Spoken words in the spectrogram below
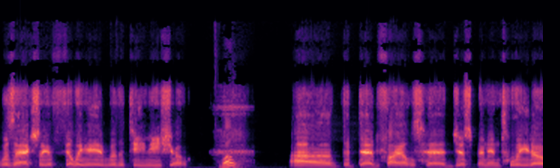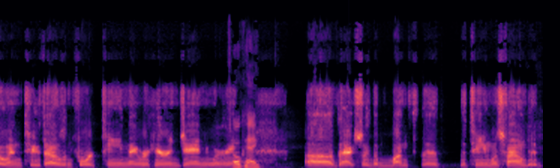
was actually affiliated with a TV show. Whoa. Uh, the Dead Files had just been in Toledo in 2014. They were here in January. Okay. Uh, actually, the month that the team was founded.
